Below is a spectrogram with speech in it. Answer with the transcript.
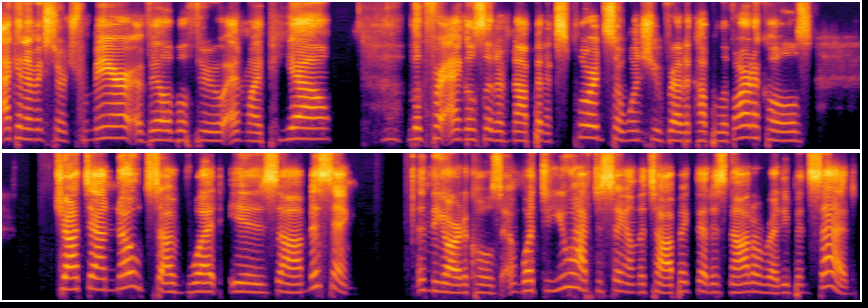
Academic Search Premier available through NYPL. Look for angles that have not been explored. So once you've read a couple of articles, jot down notes of what is uh, missing in the articles and what do you have to say on the topic that has not already been said.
